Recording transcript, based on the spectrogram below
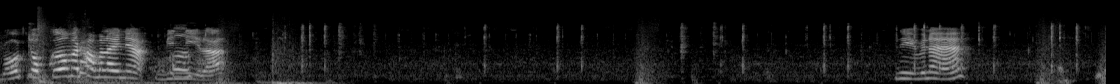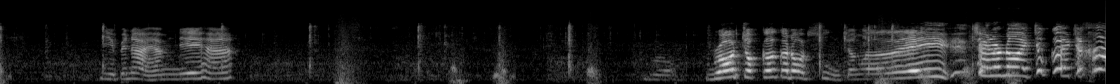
โรจ็อกเกอร์มาทำอะไรเนี่ย บินหนีแล้วหนีไปไหน หนีไปไหนอะมันดีฮะ โรจ็อกเกอร์กระโดดสูงจังเลยช่วยเราหน่อยจ็อกเกอร์จะฆ่า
